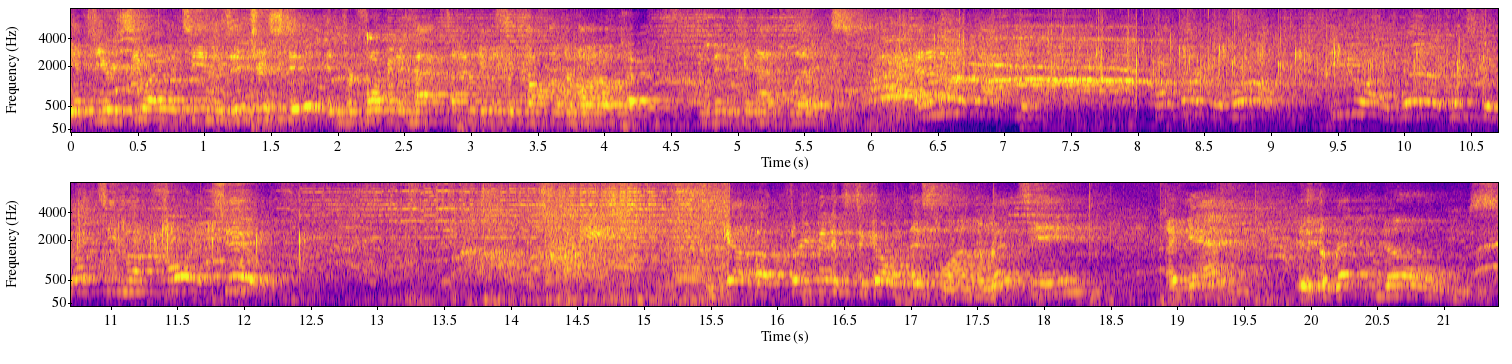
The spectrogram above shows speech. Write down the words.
If your CYO team is interested in performing at halftime, give us a call on Novato uh, Dominican Athletics. And another basket! Eli Bear puts the red team up 4 to 2. We've got about three minutes to go in this one. The red team, again, is the Red Gnomes.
